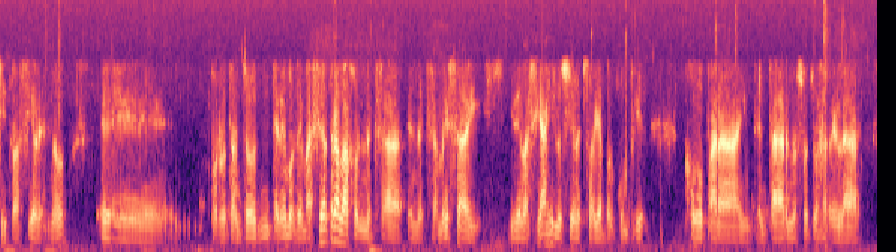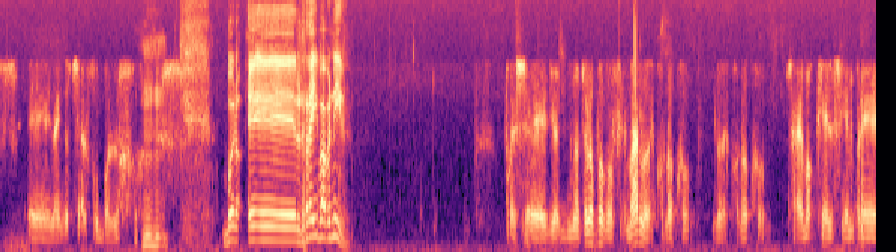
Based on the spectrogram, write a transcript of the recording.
situaciones, ¿no? por lo tanto, tenemos demasiado trabajo en nuestra, en nuestra mesa y, demasiadas ilusiones todavía por cumplir como para intentar nosotros arreglar la industria del fútbol, ¿no? Bueno, eh, el rey va a venir. Pues eh, yo no te lo puedo confirmar, lo desconozco, lo desconozco. Sabemos que él siempre,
